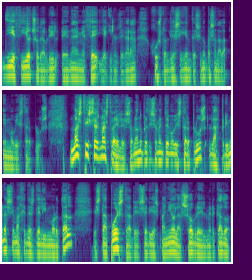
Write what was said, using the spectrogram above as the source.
18 de abril en AMC y aquí nos llegará justo al día siguiente, si no pasa nada, en Movistar Plus. Más teasers, más trailers, hablando precisamente de Movistar Plus, las primeras imágenes del Inmortal, esta apuesta de serie española sobre el mercado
